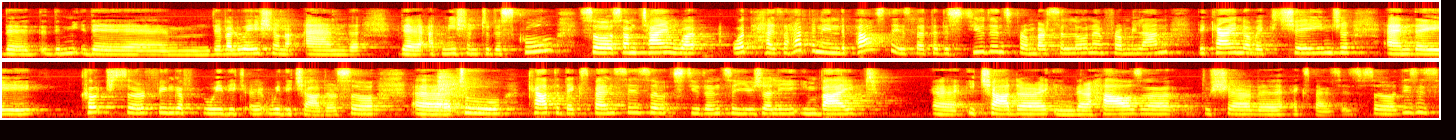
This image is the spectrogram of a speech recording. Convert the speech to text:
the, the, the, um, the, evaluation and the admission to the school. So sometimes what, what has happened in the past is that the students from Barcelona and from Milan, they kind of exchange and they coach surfing with each, uh, with each other. So uh, to cut the expenses, uh, students usually invite uh, each other in their house uh, to share the expenses. So this is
